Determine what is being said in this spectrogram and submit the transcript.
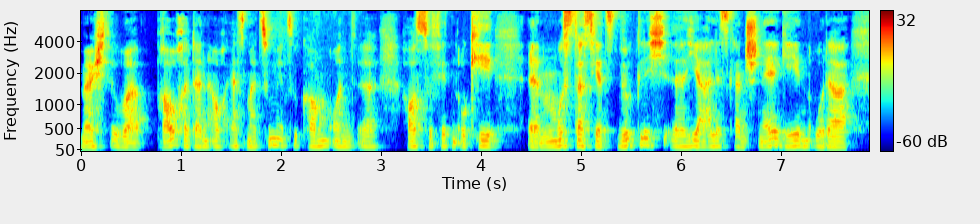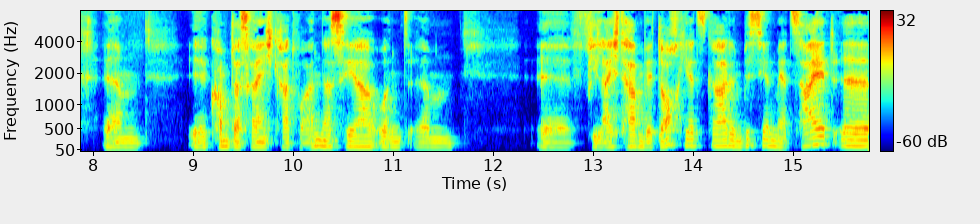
möchte oder brauche dann auch erstmal zu mir zu kommen und äh, rauszufinden, okay, äh, muss das jetzt wirklich äh, hier alles ganz schnell gehen oder ähm, äh, kommt das eigentlich gerade woanders her und ähm, äh, vielleicht haben wir doch jetzt gerade ein bisschen mehr Zeit, äh,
